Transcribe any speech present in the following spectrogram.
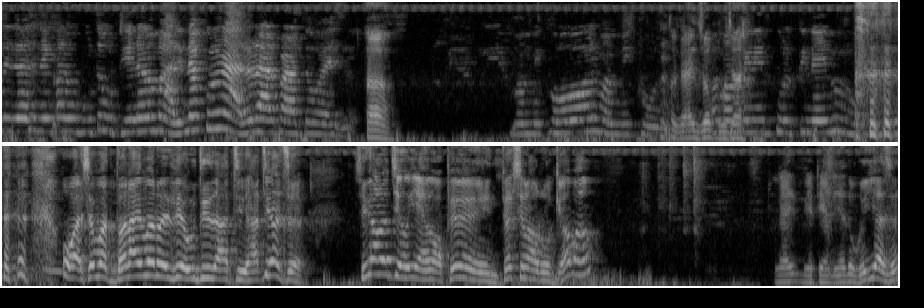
થઈ જાય ને એક હું તો ઉઠીને મારી નાખું ને હારો રાડ પાડતો હોય છે. હા. મમ્મી ખોલ મમ્મી ખોલ. તો ગાય જો પૂજા. મમ્મીની ખુલતી નહીં હું. ઓ હશે બધો ના આવ્યો એટલે એવું થયું સાચી સાચી વાત છે. શીખાડો છે એ ઓફે ઇન્ફેક્શન વાળો રોક્યો ભાવ ગાય બે ટેડિયા તો હોઈ ગયા છે.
